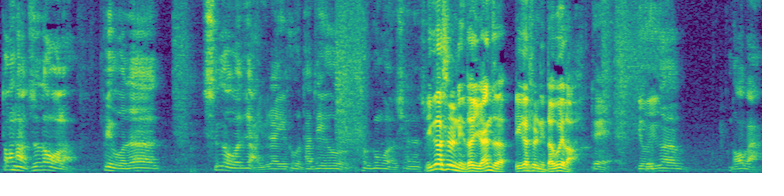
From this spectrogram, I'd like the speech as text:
当他知道了，被我的吃了我甲鱼了以后，他最后都跟我现在一个是你的原则，一个是你的味道。对，有一个老板，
